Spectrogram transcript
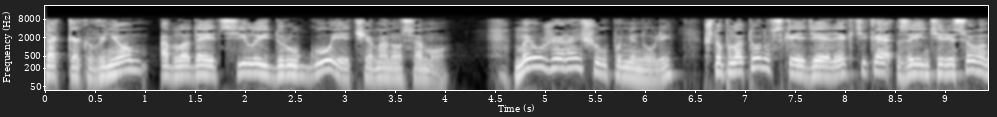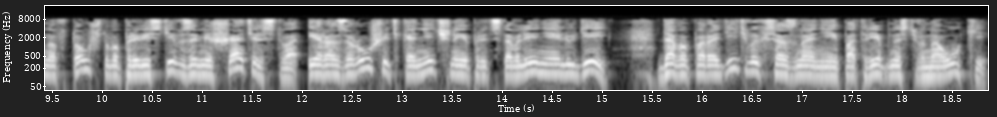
так как в нем обладает силой другое, чем оно само. Мы уже раньше упомянули, что платоновская диалектика заинтересована в том, чтобы привести в замешательство и разрушить конечные представления людей, дабы породить в их сознании потребность в науке,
